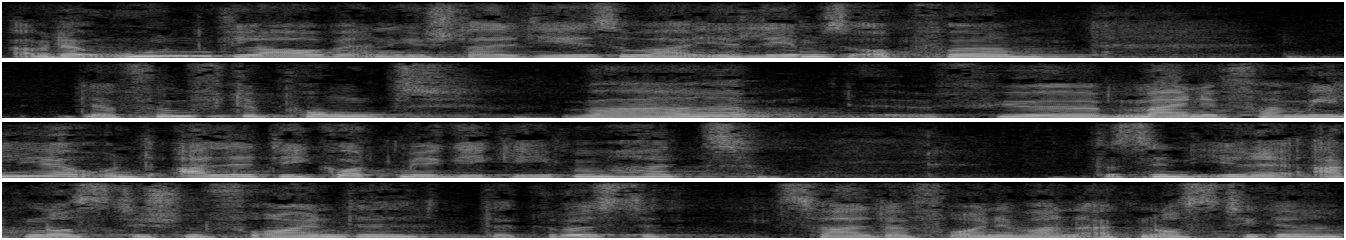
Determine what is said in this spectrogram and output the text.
Aber der Unglaube an Gestalt Jesu war ihr Lebensopfer. Der fünfte Punkt war für meine Familie und alle, die Gott mir gegeben hat. Das sind ihre agnostischen Freunde. Der größte Zahl der Freunde waren Agnostiker.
